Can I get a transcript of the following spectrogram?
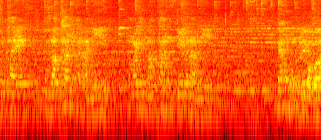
คนไทยถึงรักท่านขนาดนี้ทำไมถึงรักท่านเยอะขนาดนี้ แม่ของผมก็เลยบอกว่า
